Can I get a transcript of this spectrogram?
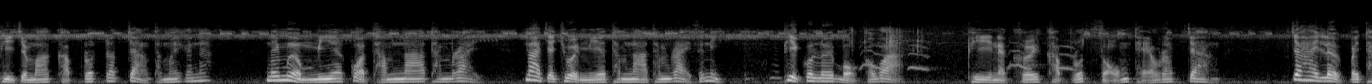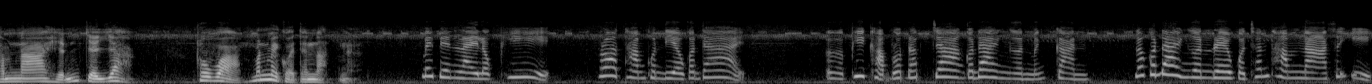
พี่จะมาขับรถรับจ้างทำไมกันนะ ในเมื่อเมียก็ทำนาทำไร่ น่าจะช่วยเมียทำนาทำไร่ซะนี่ พี่ก็เลยบอกเขาว่า พี่น่ะเคยขับรถสองแถวรับจ้าง จะให้เลิกไปทำนาเห็นจะยาก เพราะว่ามันไม่ค่อยถนัดนะไม่เป็นไรหรอกพี่ รอดทำคนเดียวก็ได้ เออพี่ขับรถรับจ้างก็ได้เงินเหมือนกัน แล้วก็ได้เงินเร็วกว่าฉันทำนาซะอีก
